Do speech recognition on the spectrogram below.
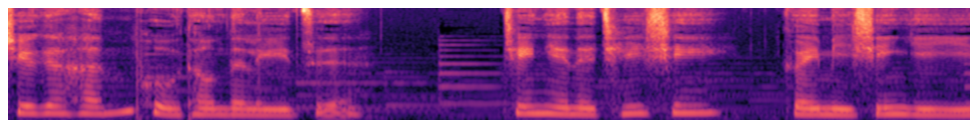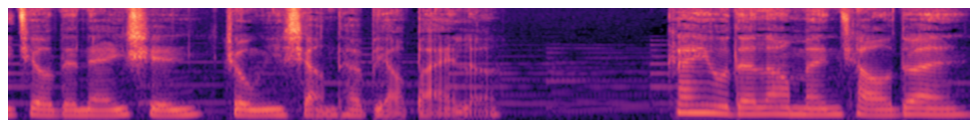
举个很普通的例子，今年的七夕，闺蜜心仪已久的男神终于向她表白了，该有的浪漫桥段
